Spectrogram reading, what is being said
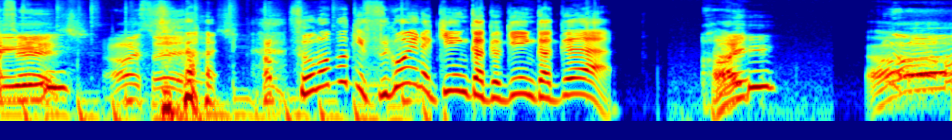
い その武器すごいね金閣銀閣。はい。あ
